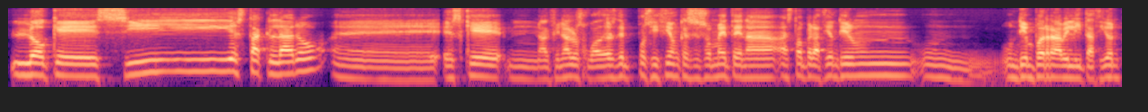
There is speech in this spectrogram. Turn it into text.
Lo que sí está claro eh, es que mm, al final los jugadores de posición que se someten a, esta operación tienen un, tiempo de rehabilitación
